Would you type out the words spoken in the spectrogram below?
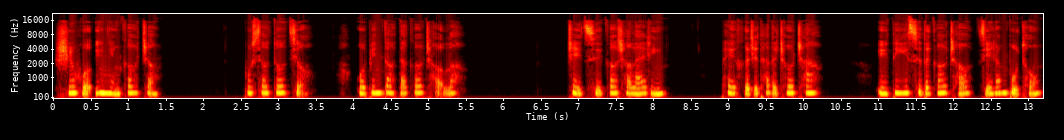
使我欲念高涨。不消多久，我便到达高潮了。这次高潮来临，配合着他的抽插，与第一次的高潮截然不同。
